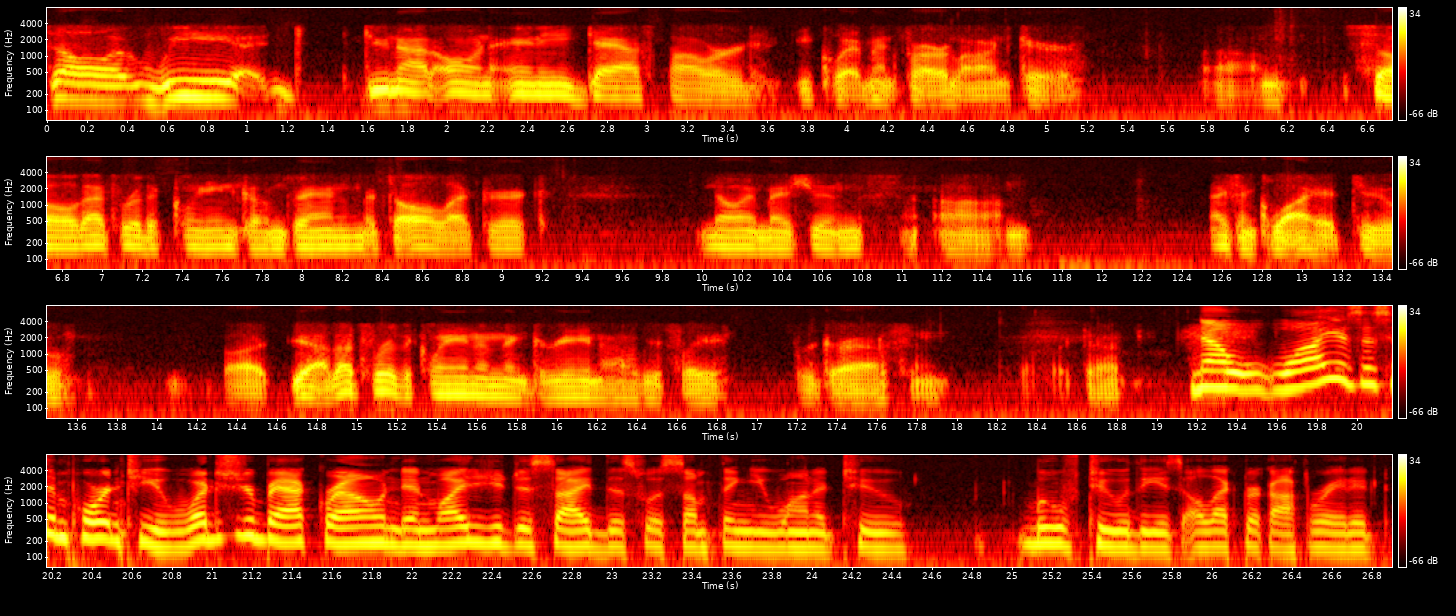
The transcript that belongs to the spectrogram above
So we do not own any gas-powered equipment for our lawn care. Um, so that's where the clean comes in. It's all electric, no emissions, um, nice and quiet too. But yeah, that's where the clean and then green, obviously, for grass and stuff like that. Now, why is this important to you? What is your background, and why did you decide this was something you wanted to move to these electric operated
